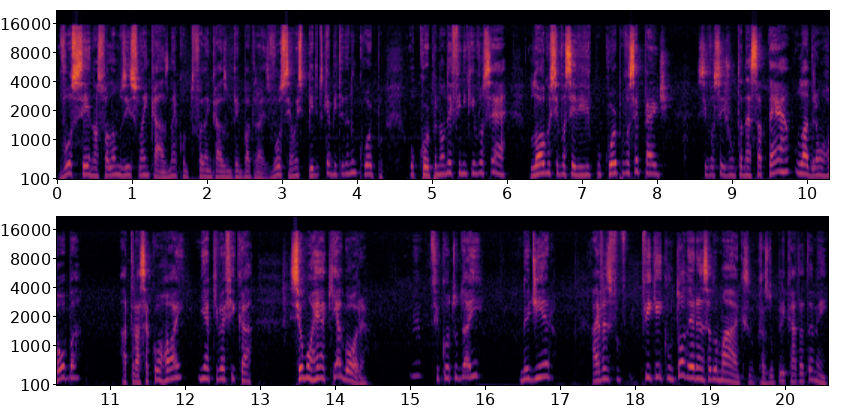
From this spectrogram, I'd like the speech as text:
Você, nós falamos isso lá em casa, né? Quando tu foi lá em casa um tempo atrás. Você é um espírito que habita dentro do corpo. O corpo não define quem você é. Logo, se você vive pro corpo, você perde. Se você junta nessa terra, o ladrão rouba, a traça corrói e aqui vai ficar. Se eu morrer aqui agora, ficou tudo aí. Meu dinheiro. Aí fiquei com toda a herança do Max, no caso do Plicata também.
